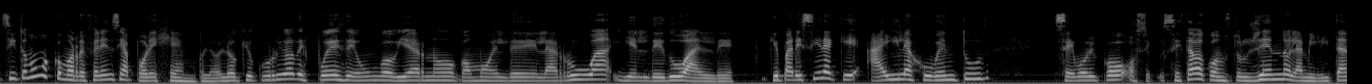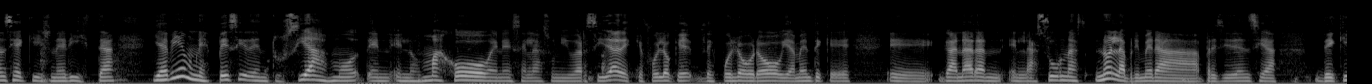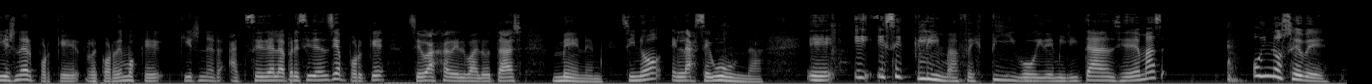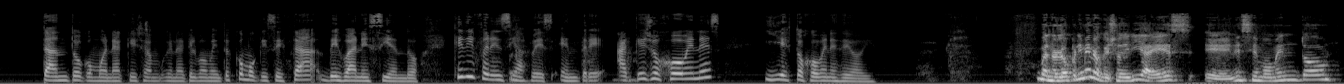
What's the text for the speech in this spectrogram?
Si tomamos como referencia, por ejemplo, lo que ocurrió después de un gobierno como el de la Rúa y el de Dualde, que pareciera que ahí la juventud se volcó o se, estaba construyendo la militancia kirchnerista y había una especie de entusiasmo en, los más jóvenes, en las universidades, que fue lo que después logró, obviamente, que eh, ganaran en las urnas, no en la primera presidencia de Kirchner, porque recordemos que Kirchner accede a la presidencia porque se baja del balotaje Menem, sino en la segunda. Eh, e, ese clima festivo y de militancia y demás, hoy no se ve tanto como en, aquella, en aquel momento. Es como que se está desvaneciendo. ¿Qué diferencias ves entre aquellos jóvenes y estos jóvenes de hoy? Bueno, lo primero que yo diría es, eh, en ese momento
